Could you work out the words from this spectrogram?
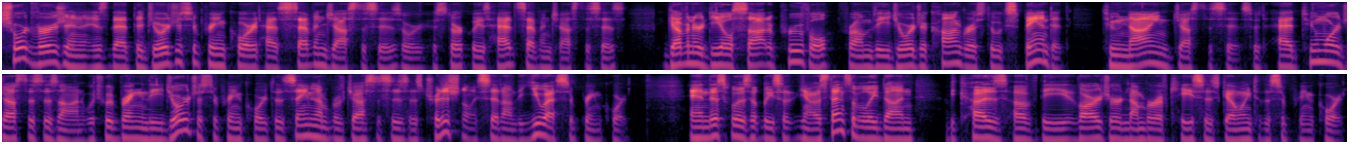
short version is that the Georgia Supreme Court has seven justices, or historically has had seven justices. Governor Deal sought approval from the Georgia Congress to expand it to nine justices, so to add two more justices on, which would bring the Georgia Supreme Court to the same number of justices as traditionally sit on the U.S. Supreme Court. And this was at least, you know, ostensibly done because of the larger number of cases going to the Supreme Court.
